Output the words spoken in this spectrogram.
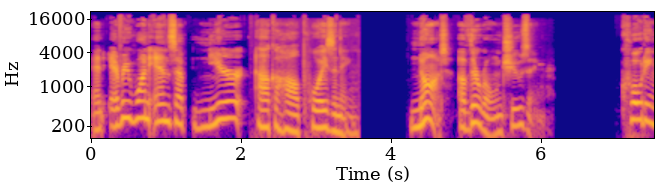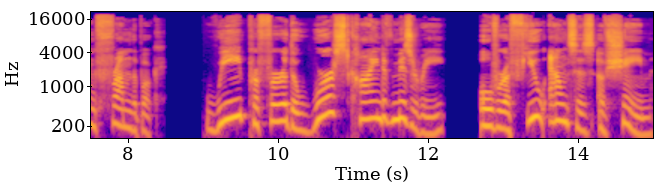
And everyone ends up near alcohol poisoning, not of their own choosing. Quoting from the book, we prefer the worst kind of misery over a few ounces of shame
